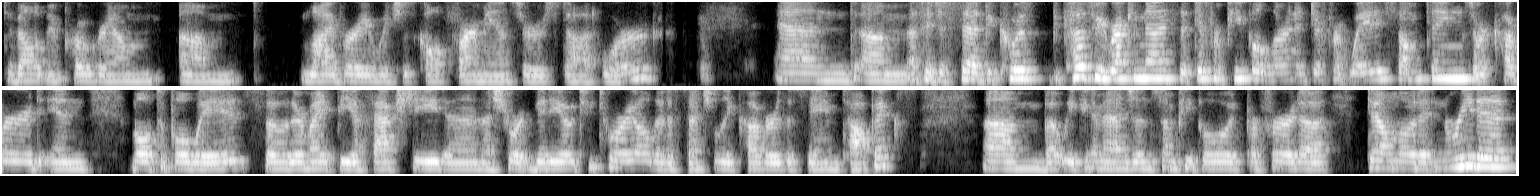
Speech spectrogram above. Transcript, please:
development program um, library, which is called farmanswers.org. And um, as I just said, because, because we recognize that different people learn in different ways, some things are covered in multiple ways. So there might be a fact sheet and a short video tutorial that essentially cover the same topics. Um, but we can imagine some people would prefer to download it and read it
